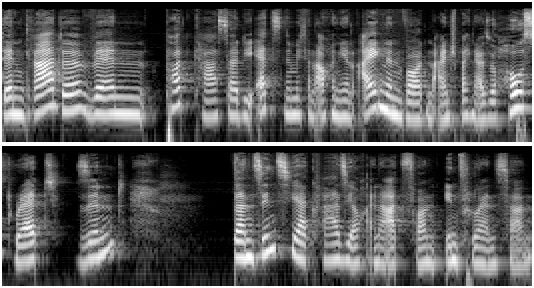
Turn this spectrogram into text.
Denn gerade wenn Podcaster die Ads nämlich dann auch in ihren eigenen Worten einsprechen, also Host-Read sind, dann sind sie ja quasi auch eine Art von Influencern.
